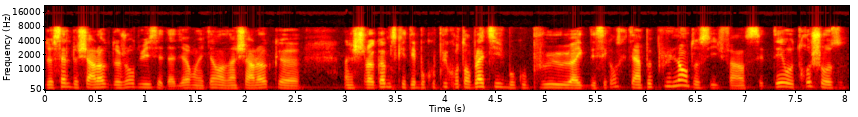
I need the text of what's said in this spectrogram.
de celle de Sherlock d'aujourd'hui. C'est-à-dire, on était dans un Sherlock, euh, un Sherlock Holmes qui était beaucoup plus contemplatif, beaucoup plus avec des séquences qui étaient un peu plus lentes aussi. Enfin, c'était autre chose.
